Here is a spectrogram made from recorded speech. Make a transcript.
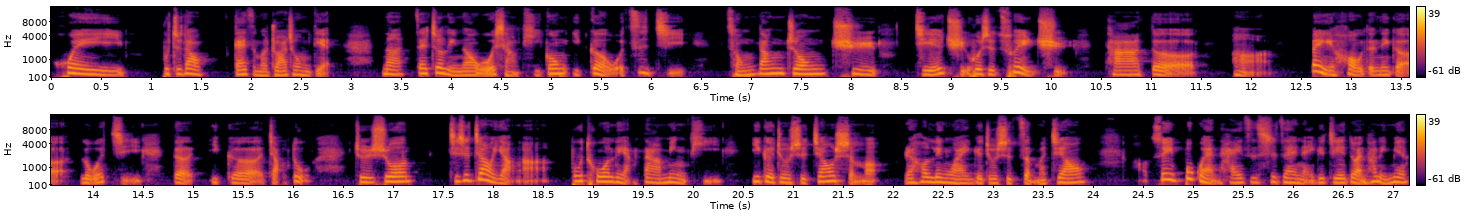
会不知道该怎么抓重点。那在这里呢，我想提供一个我自己从当中去截取或是萃取它的啊、背后的那个逻辑的一个角度，就是说，其实教养啊。不脱两大命题，一个就是教什么，然后另外一个就是怎么教。好，所以不管孩子是在哪一个阶段，它里面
